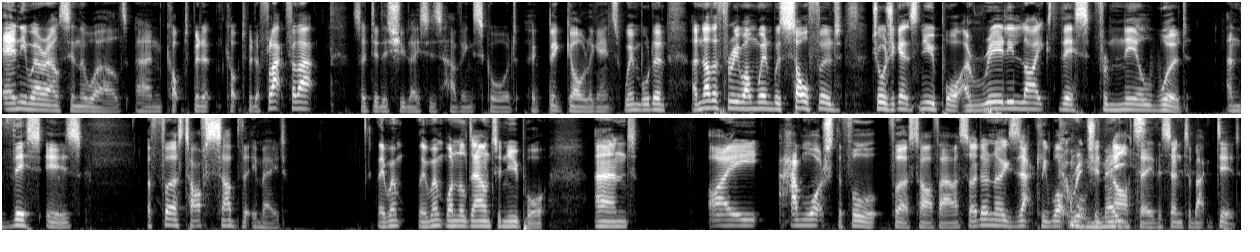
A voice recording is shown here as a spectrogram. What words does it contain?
anywhere else in the world and copped a bit of, copped a bit of flack for that. So did his shoelaces, having scored a big goal against Wimbledon. Another 3-1 win was Salford, George against Newport. I really liked this from Neil Wood, and this is a first half sub that he made. They went they went one 0 down to Newport, and I haven't watched the full first half hour, so I don't know exactly what Come Richard mate. Narte, the centre back, did.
